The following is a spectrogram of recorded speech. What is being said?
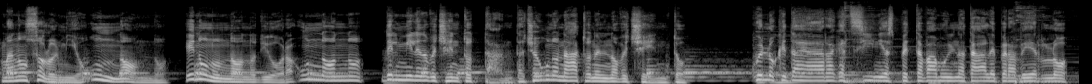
Ma non solo il mio, un nonno. E non un nonno di ora, un nonno del 1980, cioè uno nato nel Novecento. Quello che da ragazzini aspettavamo il Natale per averlo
